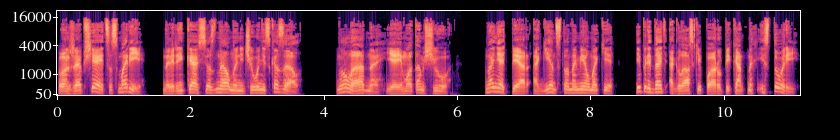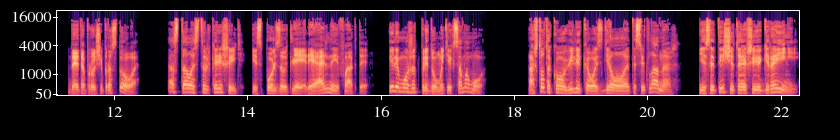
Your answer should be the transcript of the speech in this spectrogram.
он же общается с Мари. Наверняка все знал, но ничего не сказал. Ну ладно, я ему отомщу. Нанять пиар-агентство на Мелмаке и придать огласке пару пикантных историй. Да это проще простого. Осталось только решить, использовать ли реальные факты или, может, придумать их самому. А что такого великого сделала эта Светлана, если ты считаешь ее героиней?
